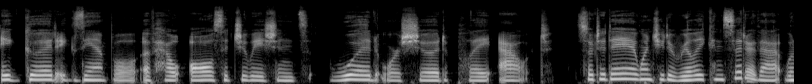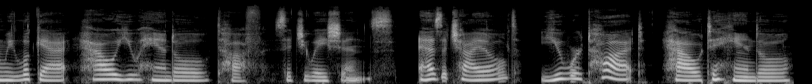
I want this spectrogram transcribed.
a good example of how all situations would or should play out. So today I want you to really consider that when we look at how you handle tough situations. As a child, you were taught how to handle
